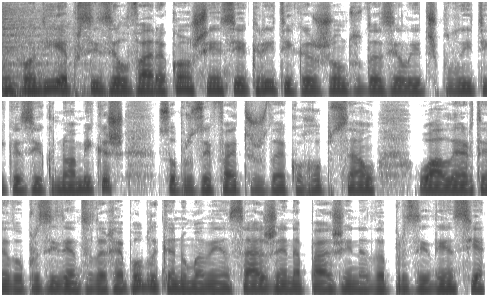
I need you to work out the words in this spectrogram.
Muito bom dia. É preciso elevar a consciência crítica junto das elites políticas e económicas sobre os efeitos da corrupção. O alerta é do Presidente da República numa mensagem na página da Presidência.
